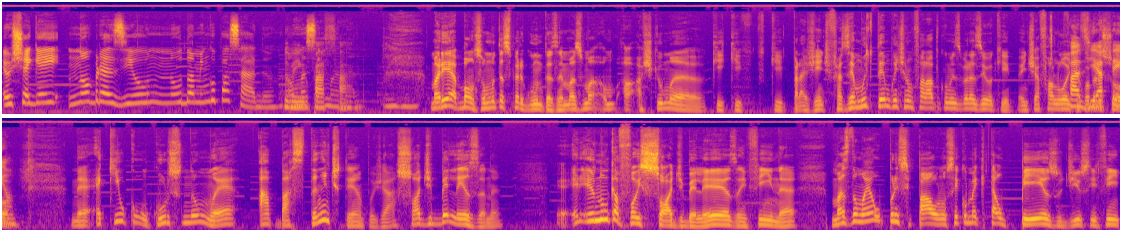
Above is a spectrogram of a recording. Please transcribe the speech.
Eu cheguei no Brasil no domingo passado. Domingo uma semana. passado. Maria, bom, são muitas perguntas, né? Mas uma- um- acho que uma que, que, que pra gente. Fazia muito tempo que a gente não falava com o Miss Brasil aqui. A gente já falou, a gente já Fazia conversou. tempo. Né? É que o concurso não é há bastante tempo já só de beleza, né? Ele, ele nunca foi só de beleza, enfim, né? Mas não é o principal, não sei como é que tá o peso disso, enfim.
